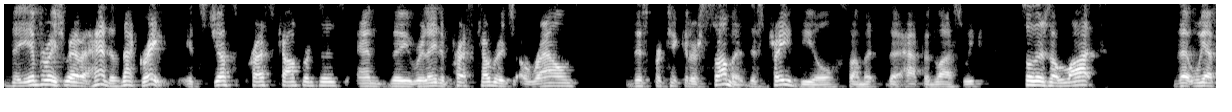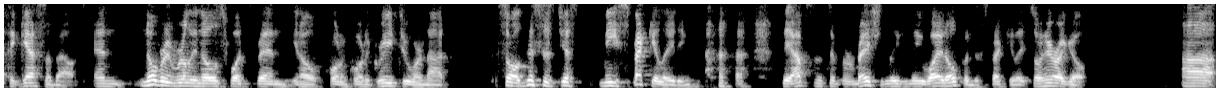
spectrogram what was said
the information we have at hand is not great. It's just press conferences and the related press coverage around this particular summit, this trade deal summit that happened last week. So there's a lot that we have to guess about. And nobody really knows what's been you know quote unquote agreed to or not. So this is just me speculating. The absence of information leaves me wide open to speculate. So here i go. Uh,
